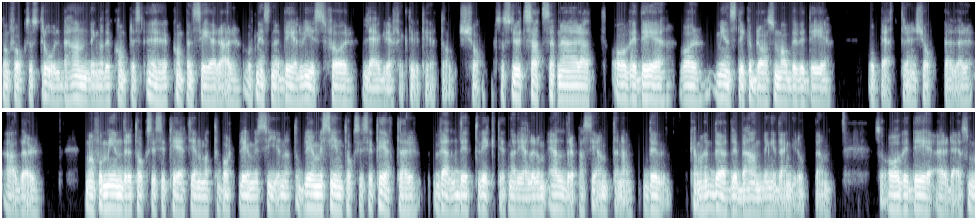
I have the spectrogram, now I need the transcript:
de får också strålbehandling och det eh, kompenserar åtminstone delvis för lägre effektivitet av CHOP. Så slutsatsen är att AVD var minst lika bra som ABVD och bättre än CHOP eller OTHER. Man får mindre toxicitet genom att ta bort bleomycinet och bleomycintoxicitet är väldigt viktigt när det gäller de äldre patienterna. Det kan vara en dödlig behandling i den gruppen. Så AVD är det som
